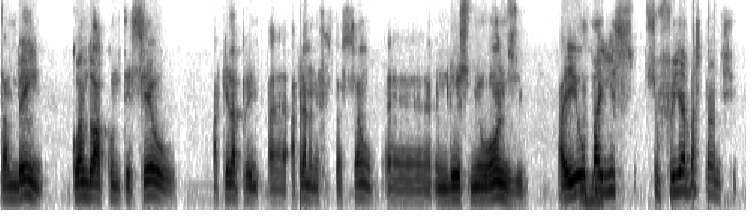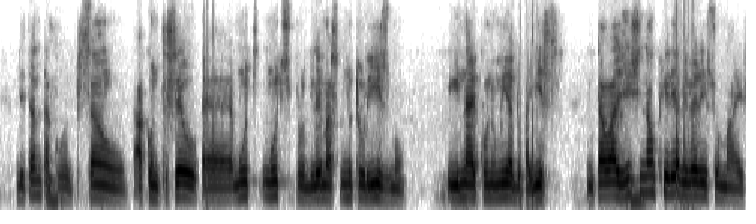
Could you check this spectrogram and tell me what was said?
Também, quando aconteceu aquela, eh, aquela manifestação eh, em 2011, aí o Uhum. país sofria bastante de tanta Uhum. corrupção, aconteceu eh, muitos, muitos problemas no turismo e na economia do país. Então a gente não queria viver isso mais.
